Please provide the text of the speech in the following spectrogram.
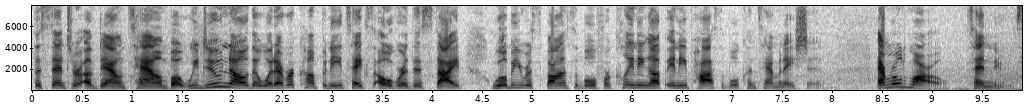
the center of downtown. But we do know that whatever company takes over this site will be responsible for cleaning up any possible contamination. Emerald Morrow, 10 News.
